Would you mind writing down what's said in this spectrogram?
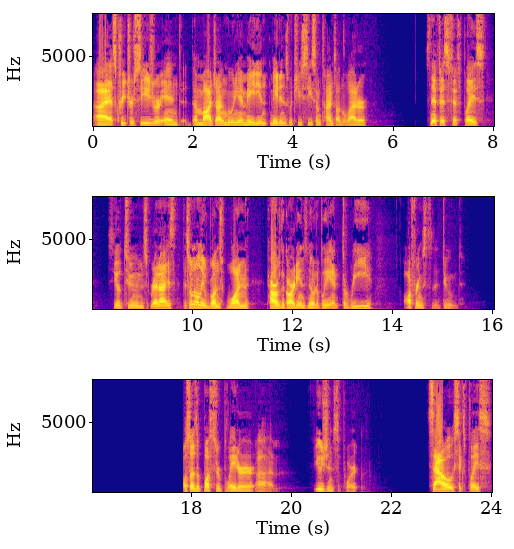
uh, as Creature Seizure and the Mahjong Munia Maiden, Maidens, which you see sometimes on the ladder. Sniffus, fifth place. Sealed Tombs, Red Eyes. This one only runs one Power of the Guardians, notably, and three Offerings to the Doomed. Also has a Buster Blader um, fusion support. Sao, sixth place.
